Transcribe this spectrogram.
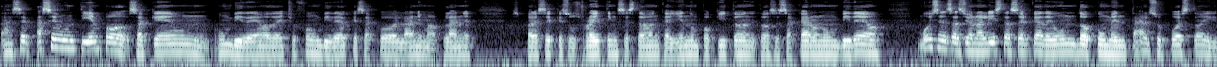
Hace, hace un tiempo saqué un, un video, de hecho fue un video que sacó el Animal Planet. Parece que sus ratings estaban cayendo un poquito, entonces sacaron un video muy sensacionalista acerca de un documental supuesto, y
